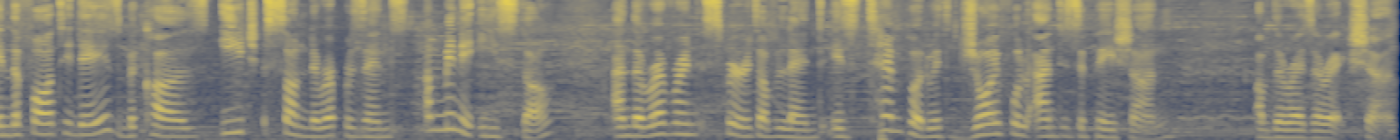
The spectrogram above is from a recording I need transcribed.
in the 40 days because each Sunday represents a mini Easter, and the reverent spirit of Lent is tempered with joyful anticipation of the resurrection.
